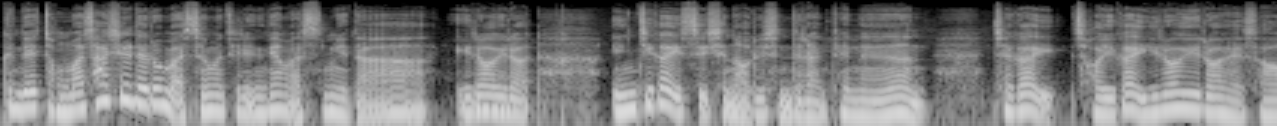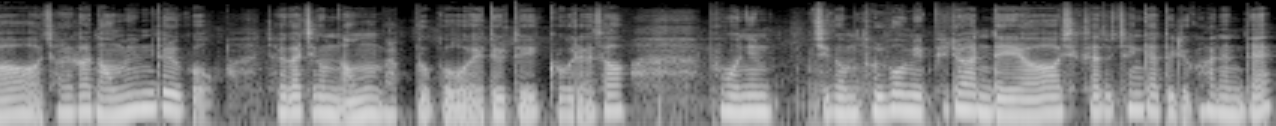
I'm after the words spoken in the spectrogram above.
근데 정말 사실대로 말씀을 드리는 게 맞습니다. 이러이러한 인지가 있으신 어르신들한테는 제가 이- 저희가 이러이러해서 저희가 너무 힘들고 저희가 지금 너무 바쁘고 애들도 있고 그래서 부모님 지금 돌봄이 필요한데요. 식사도 챙겨드리고 하는데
